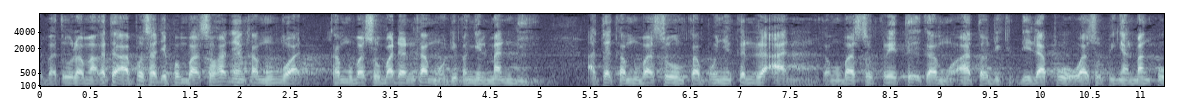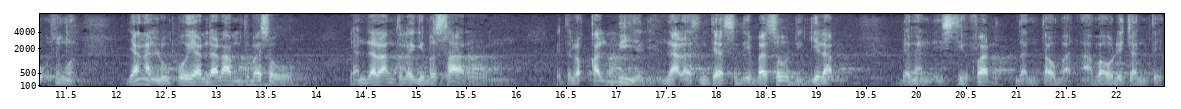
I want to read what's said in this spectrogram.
sebab tu ulama kata apa saja pembasuhan yang kamu buat, kamu basuh badan kamu dipanggil mandi atau kamu basuh kamu punya kenderaan, kamu basuh kereta kamu atau di, di dapur basuh pinggan mangkuk semua. Jangan lupa yang dalam tu basuh. Yang dalam tu lagi besar. Itulah kalbi jadi. Hendaklah sentiasa dibasuh, digilap dengan istighfar dan taubat. Ha, baru dia cantik.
